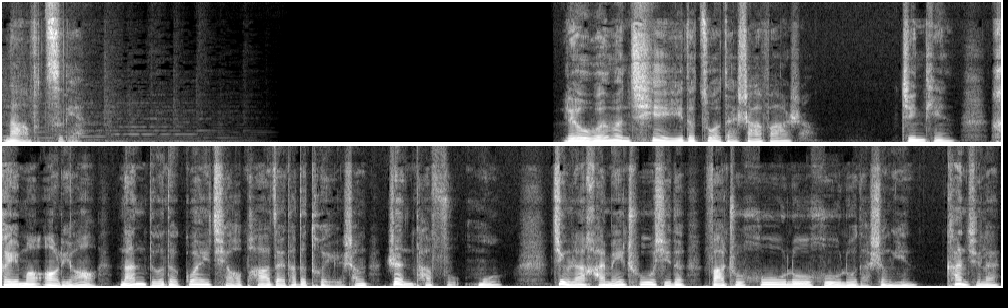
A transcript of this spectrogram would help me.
n a v 词典”。柳文文惬意的坐在沙发上，今天黑猫奥利奥难得的乖巧趴在他的腿上，任他抚摸，竟然还没出息的发出呼噜呼噜的声音，看起来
